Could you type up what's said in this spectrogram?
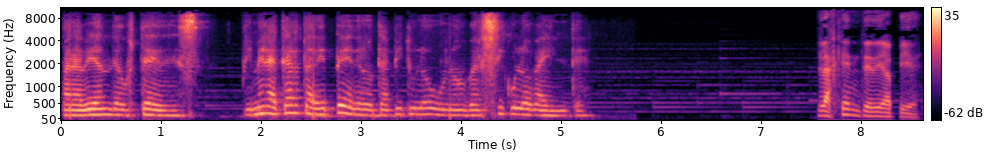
para bien de ustedes. Primera carta de Pedro, capítulo 1, versículo 20. La gente de a pie.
